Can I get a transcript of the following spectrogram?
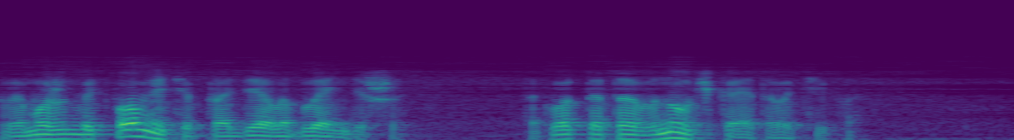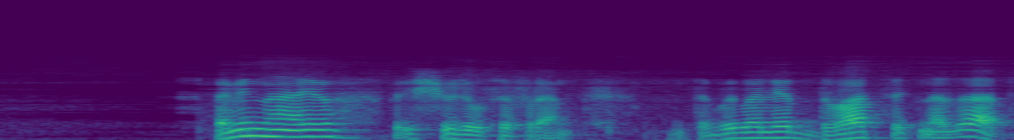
Вы, может быть, помните про дело Блендиша?» Так вот, это внучка этого типа. «Вспоминаю», — прищурился Франк. «Это было лет двадцать назад».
